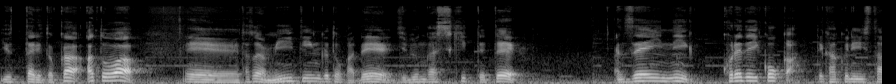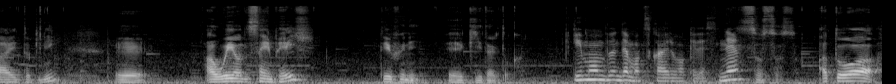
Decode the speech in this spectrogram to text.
言ったりとかあとは、えー例えばミーティングとかで自分が仕切ってて全員にこれでいこうかって確認したい時に、えー Are we on the same page? っていうふうに、えー聞いたりとか疑問文でも使えるわけですね。そうそうそう。あとは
